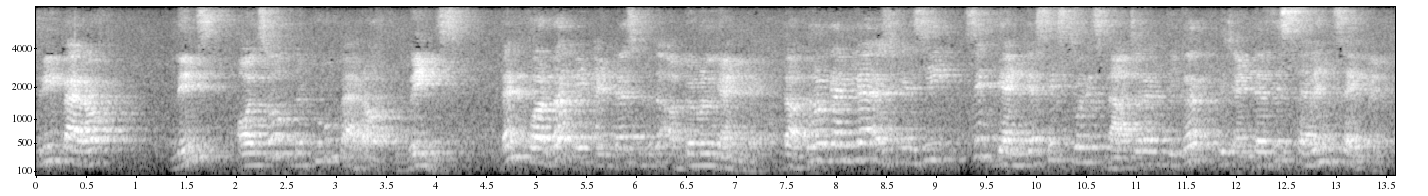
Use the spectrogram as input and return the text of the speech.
three pair of limbs also the two pair of wings. Then further it enters into the abdominal ganglia. The abdominal ganglia as you can see six ganglia, sixth one is larger and thicker which enters the seventh segment.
